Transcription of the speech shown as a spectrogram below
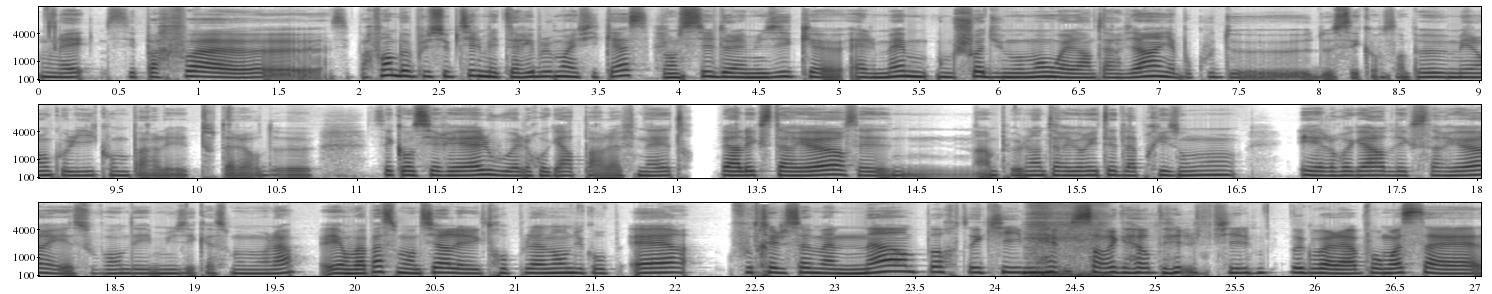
Ouais, c'est parfois, euh, c'est parfois un peu plus subtil, mais terriblement efficace. Dans le style de la musique euh, elle-même, ou le choix du moment où elle intervient, il y a beaucoup de, de, séquences un peu mélancoliques. On parlait tout à l'heure de séquences irréelles où elle regarde par la fenêtre vers l'extérieur. C'est un peu l'intériorité de la prison. Et elle regarde l'extérieur et il y a souvent des musiques à ce moment-là. Et on va pas se mentir, l'électroplanant du groupe R foutrait le somme à n'importe qui, même sans regarder le film. Donc voilà, pour moi, ça,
